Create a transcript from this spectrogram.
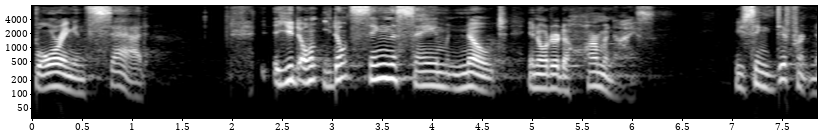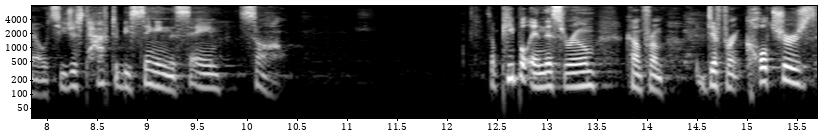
boring and sad. You don't, you don't sing the same note in order to harmonize. You sing different notes. You just have to be singing the same song. So, people in this room come from different cultures,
